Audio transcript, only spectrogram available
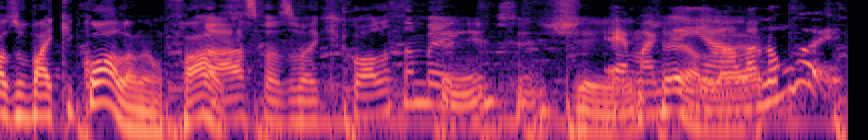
faz o vai que cola, não faz? Faz, faz o vai que cola também. Sim, sim. Gente, É, mas ganhar ela é- não ganha.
